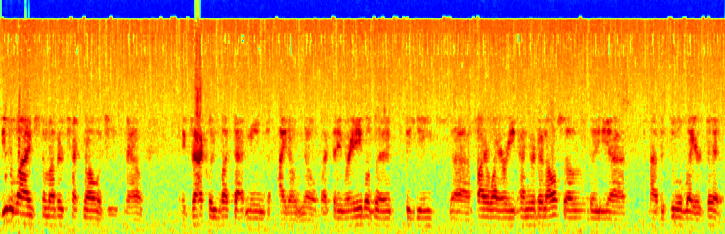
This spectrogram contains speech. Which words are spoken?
utilize some other technologies. Now, Exactly what that means, I don't know. But they were able to, to use uh, FireWire 800 and also the uh, uh, the dual layer disk.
